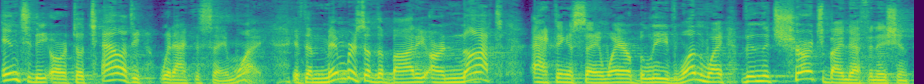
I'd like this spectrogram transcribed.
entity or a totality would act the same way. If the members of the body are not acting the same way or believe one way, then the church by definition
